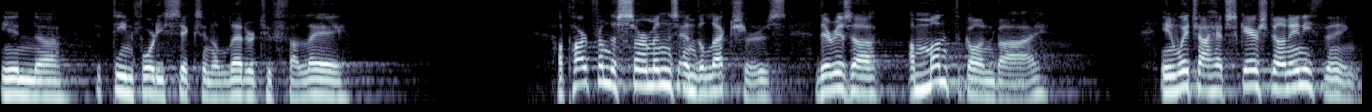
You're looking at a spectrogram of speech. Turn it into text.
in uh, 1546 in a letter to Falais. Apart from the sermons and the lectures, there is a, a month gone by in which I have scarce done anything.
